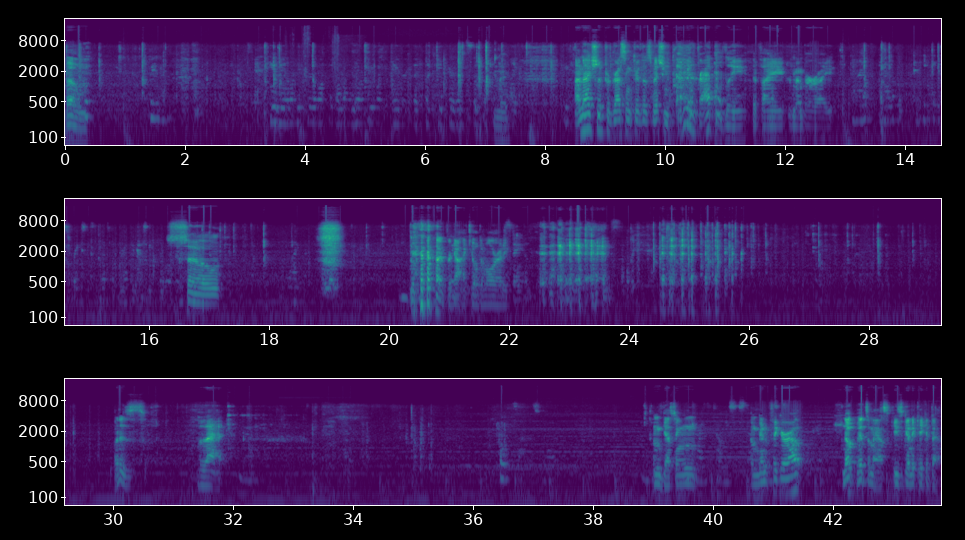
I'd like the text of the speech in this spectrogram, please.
Boom. I'm actually progressing through this mission pretty rapidly, if I remember right. So I forgot I killed him already. what is that? I'm guessing I'm gonna figure out. Nope, it's a mask. He's gonna kick it down.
